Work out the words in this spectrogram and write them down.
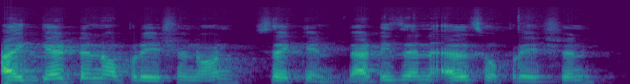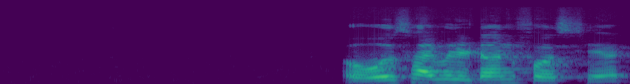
I get an operation on second that is an else operation also I will return first here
